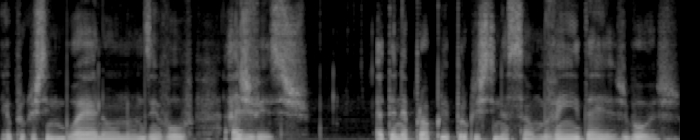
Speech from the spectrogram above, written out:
eu procrastino bué, não, não desenvolvo. Às vezes, até na própria procrastinação, me vêm ideias boas.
